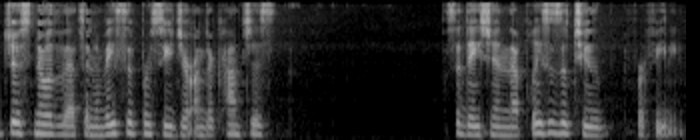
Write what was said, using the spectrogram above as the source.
Just know that that's an invasive procedure under conscious sedation that places a tube for feeding.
